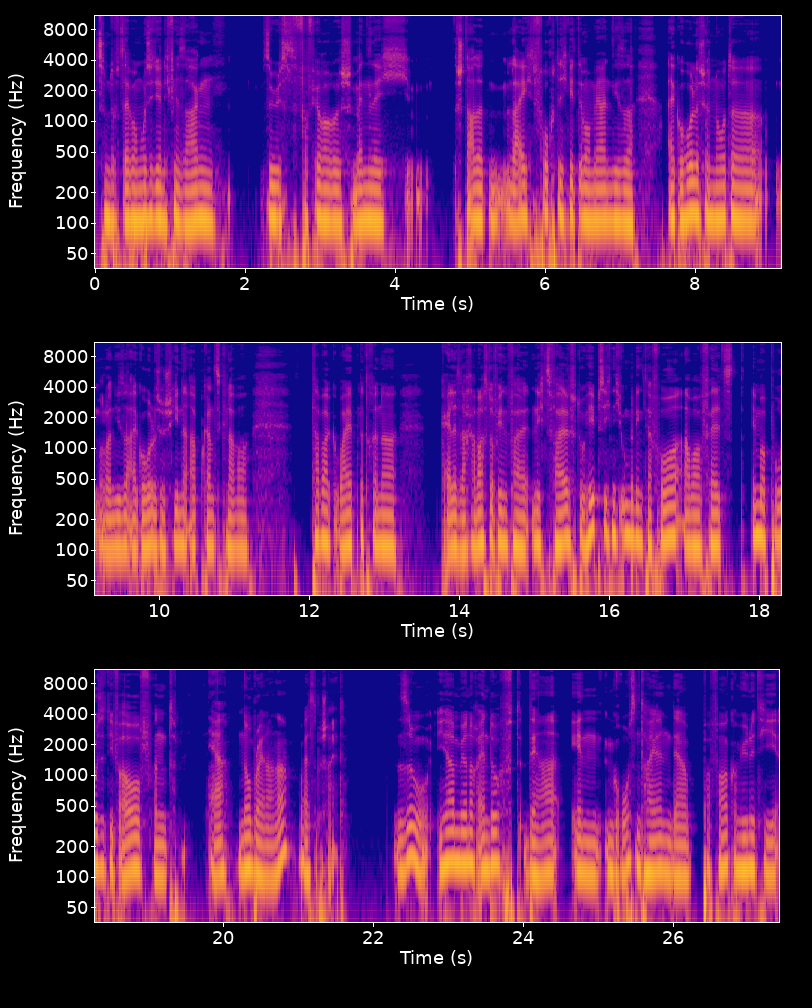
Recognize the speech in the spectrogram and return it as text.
Zum Duft selber muss ich dir nicht viel sagen. Süß, verführerisch, männlich, startet leicht fruchtig, geht immer mehr in diese alkoholische Note oder in diese alkoholische Schiene ab, ganz klarer Tabak-Vibe mit drinne. Geile Sache, machst du auf jeden Fall nichts falsch. Du hebst dich nicht unbedingt hervor, aber fällst immer positiv auf und ja, No-Brainer, ne? Weißt du Bescheid. So, hier haben wir noch einen Duft, der in großen Teilen der Parfum-Community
